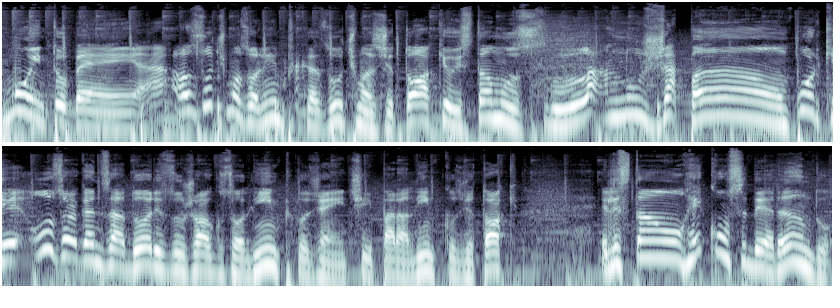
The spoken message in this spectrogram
Muito bem, as últimas Olímpicas, últimas de Tóquio, estamos lá no Japão, porque os organizadores dos Jogos Olímpicos, gente, e Paralímpicos de Tóquio, eles estão reconsiderando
